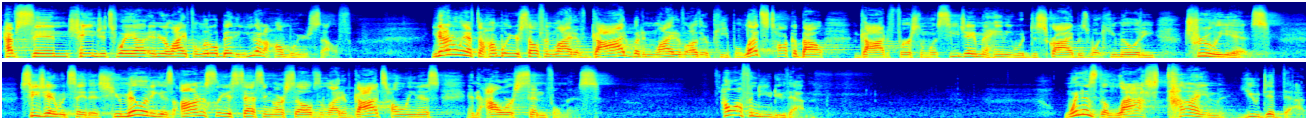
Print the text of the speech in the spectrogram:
Have sin change its way out in your life a little bit, and you got to humble yourself. You not only have to humble yourself in light of God, but in light of other people. Let's talk about God first and what CJ Mahaney would describe as what humility truly is. CJ would say this humility is honestly assessing ourselves in light of God's holiness and our sinfulness. How often do you do that? When is the last time you did that?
